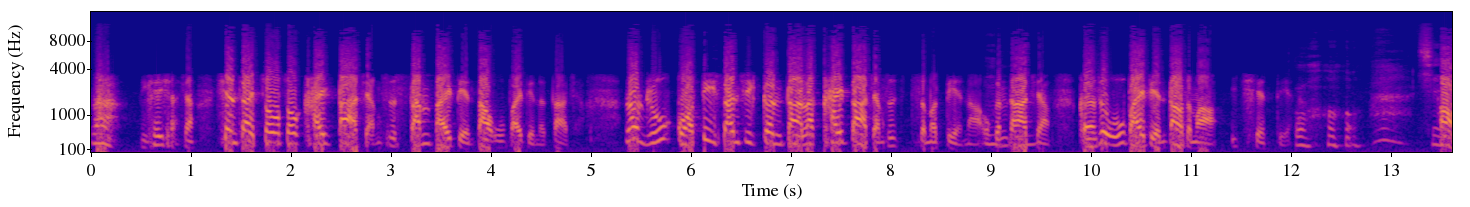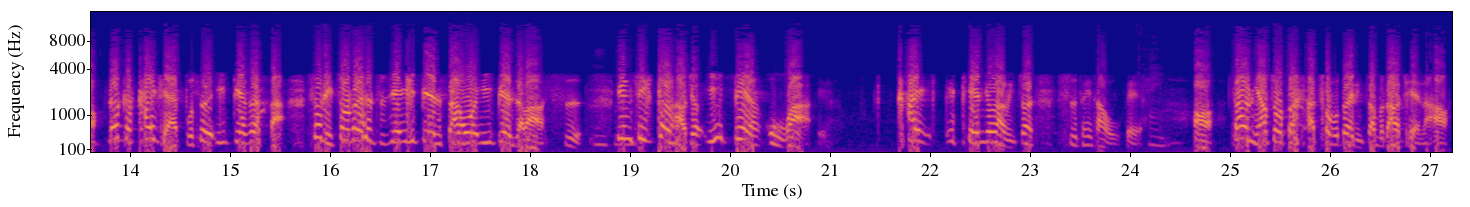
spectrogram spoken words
那你可以想象，现在周周开大奖是三百点到五百点的大奖。那如果第三季更大，那开大奖是什么点啊？我跟大家讲，可能是五百点到什么？一千点。哦，是。哦，那个开起来不是一变二啊，是你做对是直接一变三或一变什么？四，运气更好就一变五啊，开一天就让你赚四倍到五倍啊。哦，当然你要做对啊，做不对你赚不到钱了哈、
